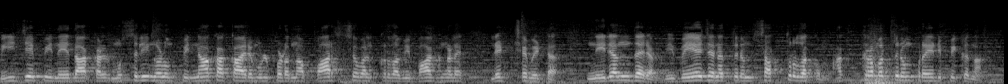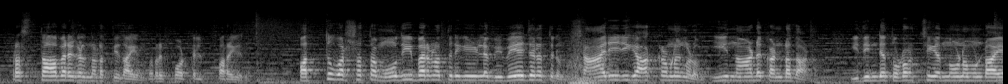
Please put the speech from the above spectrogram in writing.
ബി ജെ പി നേതാക്കൾ മുസ്ലിങ്ങളും പിന്നാക്കക്കാരും ഉൾപ്പെടുന്ന പാർശ്വവൽകൃത വിഭാഗങ്ങളെ ലക്ഷ്യമിട്ട് നിരന്തരം വിവേചനത്തിനും ശത്രുതക്കും അക്രമത്തിനും പ്രേരിപ്പിക്കുന്ന പ്രസ്താവനകൾ നടത്തിയതായും റിപ്പോർട്ടിൽ പറയുന്നു പത്തു വർഷത്തെ മോദി ഭരണത്തിന് കീഴിലെ വിവേചനത്തിനും ശാരീരിക ആക്രമണങ്ങളും ഈ നാട് കണ്ടതാണ്. ഇതിന്റെ തുടർച്ചയെന്നോണമുണ്ടായ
